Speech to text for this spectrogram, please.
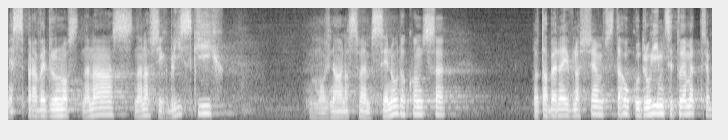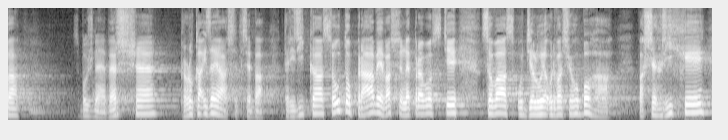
nespravedlnost na nás, na našich blízkých, možná na svém synu dokonce. Notabene i v našem vztahu ku druhým citujeme třeba zbožné verše, proroka Izajáše třeba, který říká, jsou to právě vaše nepravosti, co vás uděluje od vašeho Boha. Vaše hříchy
